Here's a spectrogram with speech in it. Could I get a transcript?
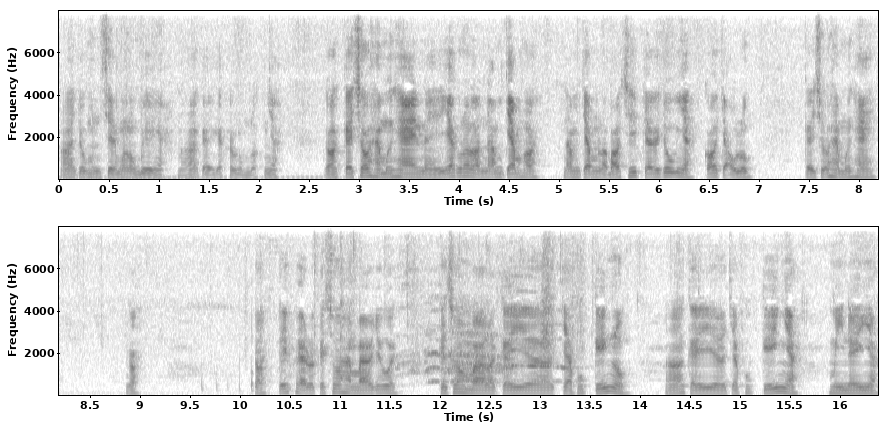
Đó, chú mình xem cái lon bia nha đó cây rất là lùng lực nha. Rồi cây số 22 này giá của nó là 500 thôi. 500 là bao ship cho các chú nha có chậu luôn. Cây số 22 rồi. Rồi tiếp theo là cây số 23 chú ơi. Cây số 23 là cây ờ, trà phúc kiến luôn. Đó cây trà phúc kiến nha mini nha.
